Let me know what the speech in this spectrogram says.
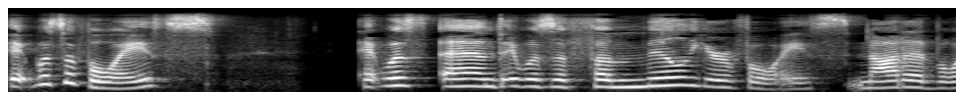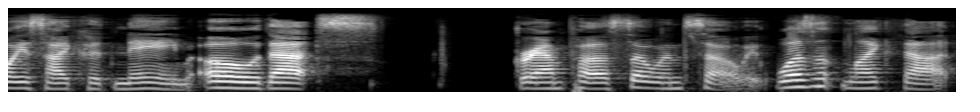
it was a voice it was and it was a familiar voice not a voice i could name oh that's grandpa so and so it wasn't like that.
